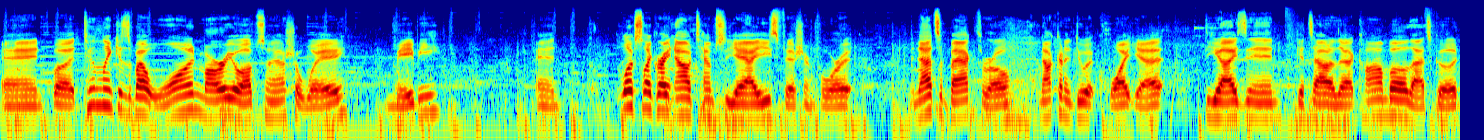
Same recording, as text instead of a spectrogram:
And but Toon Link is about one Mario up smash away, maybe. And looks like right now Temps, yeah, he's fishing for it. And that's a back throw. Not going to do it quite yet. DI's in, gets out of that combo. That's good.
